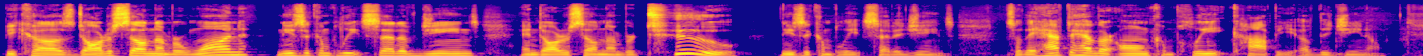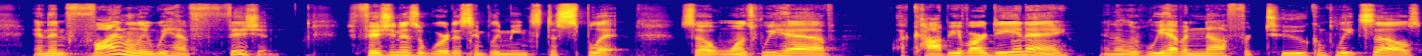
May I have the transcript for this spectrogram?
because daughter cell number one needs a complete set of genes and daughter cell number two needs a complete set of genes. So they have to have their own complete copy of the genome. And then finally, we have fission. Fission is a word that simply means to split. So once we have a copy of our DNA, in other words, we have enough for two complete cells,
